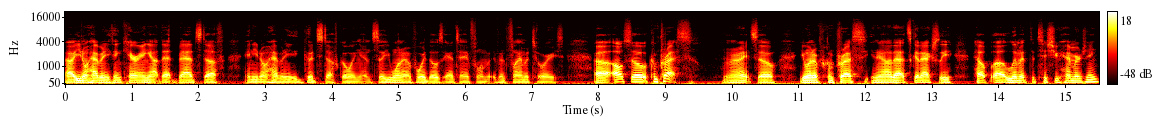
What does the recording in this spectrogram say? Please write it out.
uh, you don't have anything carrying out that bad stuff and you don't have any good stuff going in. So you want to avoid those anti-inflammatories. Uh, also, compress. All right, so you want to compress. You know that's going to actually help uh, limit the tissue hemorrhaging.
